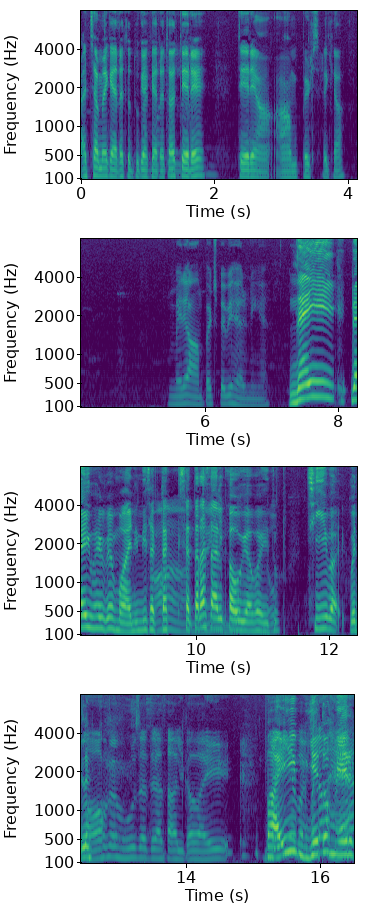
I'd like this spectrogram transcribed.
अच्छा मैं कह रहा था तू क्या कह रहा था? तेरे तेरे आर्म पिट्स पे क्या? मेरे आर्मपिट्स पे भी हेयर नहीं है। नहीं नहीं भाई मैं मान ही नहीं सकता। हाँ, सत्रह साल का हो गया भाई तू। छी भाई मतलब हाँ मैं हूँ सत्रह साल का भाई। भाई, है, ये मतलब तो मेरे-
